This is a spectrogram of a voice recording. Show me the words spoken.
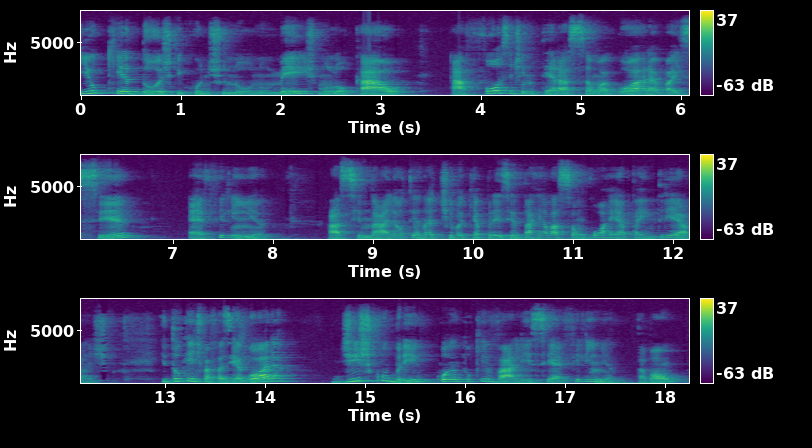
e o Q2 que continuou no mesmo local, a força de interação agora vai ser F'. Assinale a alternativa que apresenta a relação correta entre elas. Então, o que a gente vai fazer agora? Descobrir quanto que vale esse F', tá bom?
